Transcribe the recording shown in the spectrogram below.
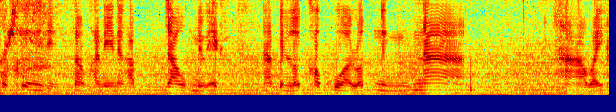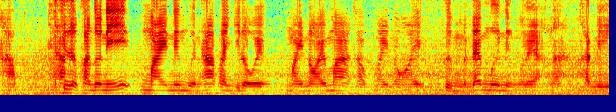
ครบเครื่องจริงๆสำหรับคันนี้นะครับ เจ้า m ิว X นะเป็นรถครอบครัวรถหนึ่งหน้าหาไว้ขับ ที่สำคัญตัวนี้ไม่หนึ่งหมื่นห้าพันกิโลเอง ไม่น้อยมากครับ ไม่น้อย คือเหมือนได้มือหนึ่งเลยอะนะ คันนี้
